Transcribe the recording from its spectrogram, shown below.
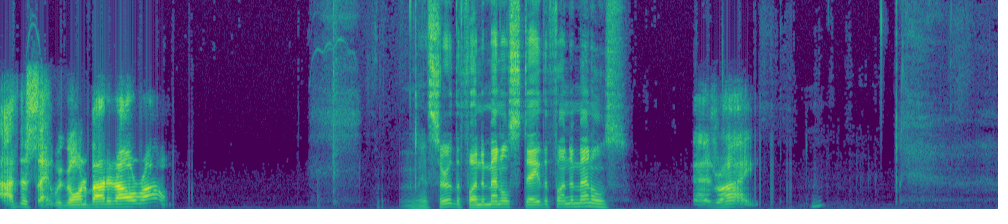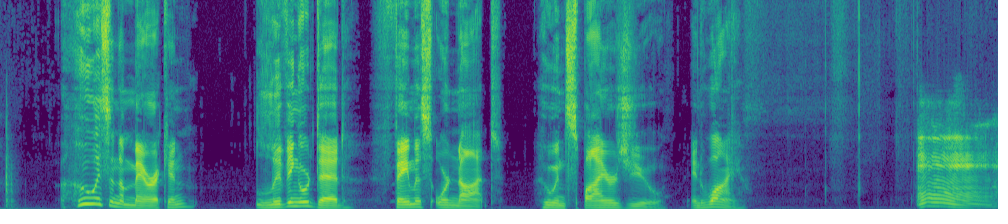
I just think we're going about it all wrong. Yes, sir. The fundamentals stay the fundamentals. That's right. Who is an American, living or dead, famous or not, who inspires you and why? Hmm.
